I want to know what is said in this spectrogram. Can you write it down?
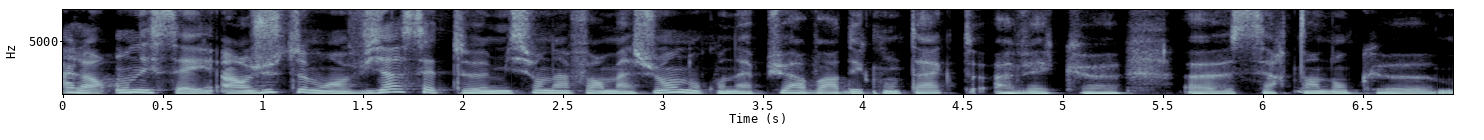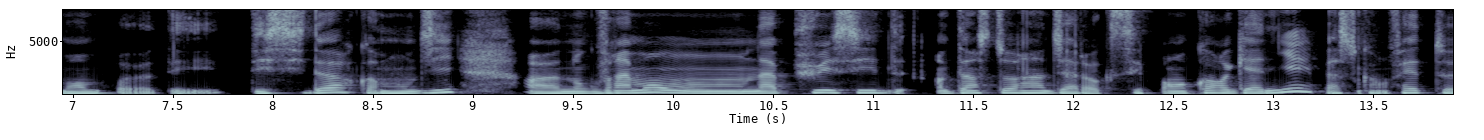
Alors, on essaye. Alors justement, via cette euh, mission d'information, donc on a pu avoir des contacts avec euh, euh, certains donc membres des décideurs, comme on dit. donc vraiment, on a pu essayer d'instaurer un dialogue. C'est pas encore gagné parce qu'en fait,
